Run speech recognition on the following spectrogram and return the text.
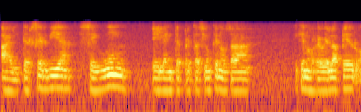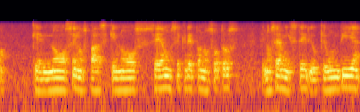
al tercer día, según eh, la interpretación que nos da, que nos revela Pedro, que no se nos pase, que no sea un secreto a nosotros, que no sea misterio, que un día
